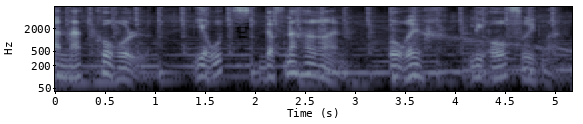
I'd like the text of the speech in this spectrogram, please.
ענת קורול, ייעוץ דפנה הרן, עורך ליאור פרידמן.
